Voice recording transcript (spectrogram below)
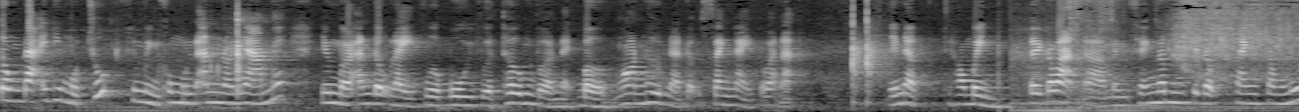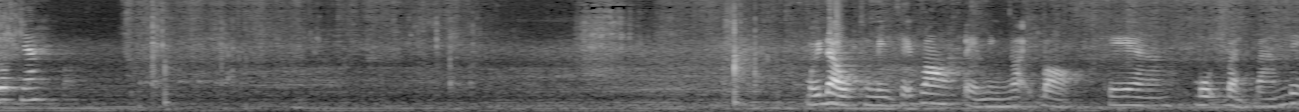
công đãi đi một chút khi mình không muốn ăn nó nhám ấy. Nhưng mà ăn đậu này vừa bùi vừa thơm vừa lại bở ngon hơn là đậu xanh này các bạn ạ. Đấy là theo mình. Đây các bạn à, mình sẽ ngâm cái đậu xanh trong nước nhé mới đầu thì mình sẽ vo để mình loại bỏ cái à, bụi bẩn bám đi.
